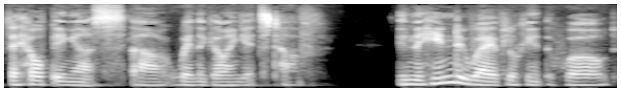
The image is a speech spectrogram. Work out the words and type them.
for helping us uh, when the going gets tough. In the Hindu way of looking at the world,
